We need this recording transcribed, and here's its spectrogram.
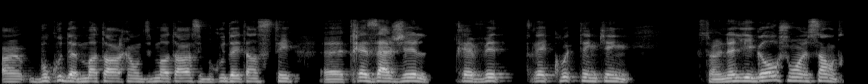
a beaucoup de moteur. Quand on dit moteur, c'est beaucoup d'intensité, euh, très agile, très vite, très quick thinking. C'est un allié gauche ou un centre?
